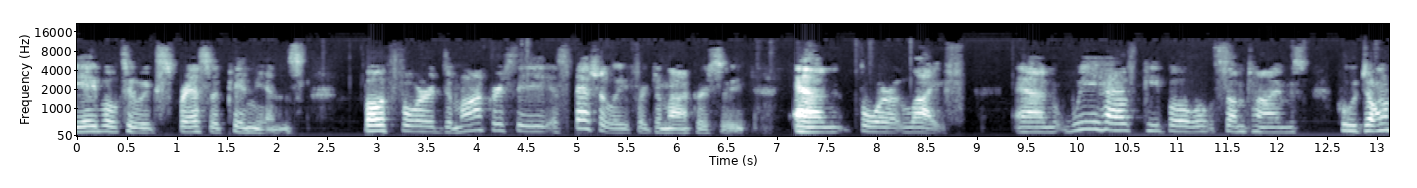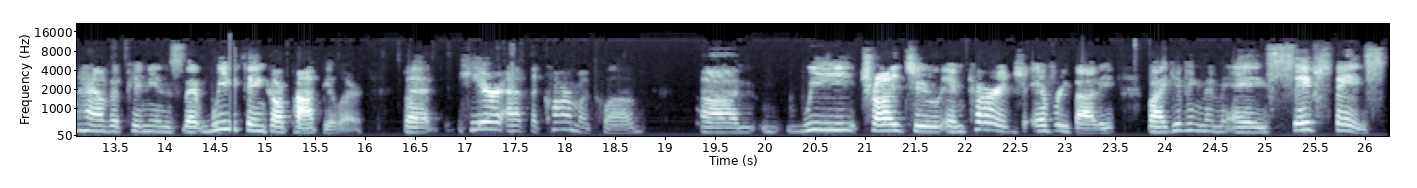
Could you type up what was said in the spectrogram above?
be able to express opinions, both for democracy, especially for democracy, and for life. And we have people sometimes who don't have opinions that we think are popular. But here at the Karma Club, um, we try to encourage everybody by giving them a safe space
